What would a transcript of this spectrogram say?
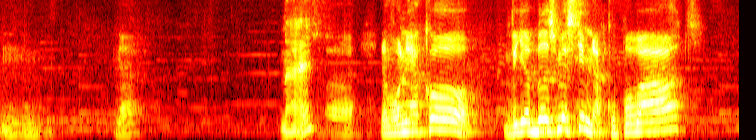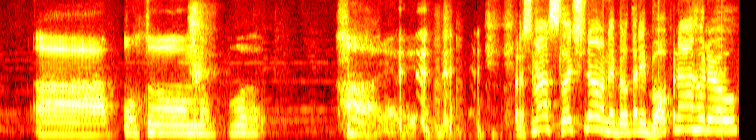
Mm, Ne. Ne? Eh, No on jako... Viděl, byl jsme s ním nakupovat a potom... Ha, nevím. Prosím vás, slečno, nebyl tady Bob náhodou?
